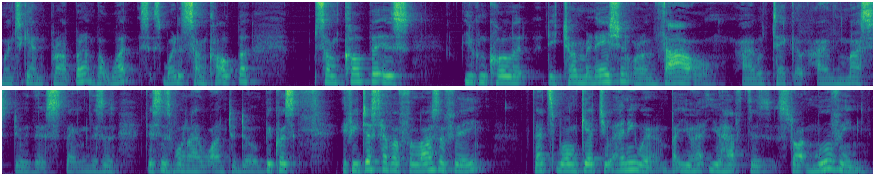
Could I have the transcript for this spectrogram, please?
once again, proper. But what, what is sankalpa? Sankalpa is, you can call it determination or a vow. I will take a, I must do this thing. This is, this is what I want to do. Because if you just have a philosophy, that won't get you anywhere. But you, ha- you have to start moving.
